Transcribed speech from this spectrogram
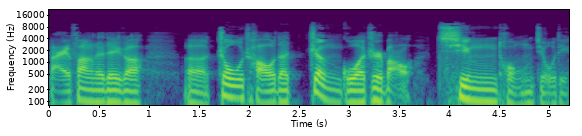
摆放着这个呃周朝的镇国之宝青铜九鼎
